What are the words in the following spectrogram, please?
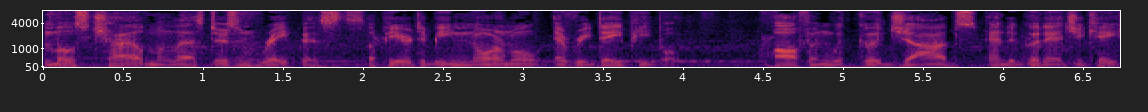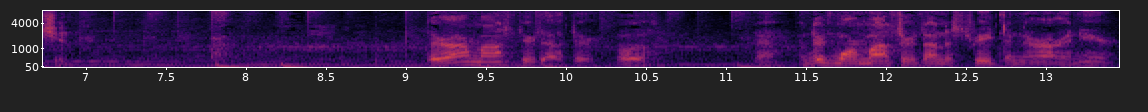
Most child molesters and rapists appear to be normal, everyday people, often with good jobs and a good education. There are monsters out there. Oh, yeah. And there's more monsters on the street than there are in here.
